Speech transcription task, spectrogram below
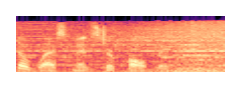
the Westminster Pulpit.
